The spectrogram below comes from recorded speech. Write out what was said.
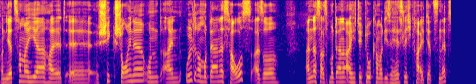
Und jetzt haben wir hier halt äh, schick Scheune und ein ultramodernes Haus. Also anders als moderne Architektur kann man diese Hässlichkeit jetzt nicht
